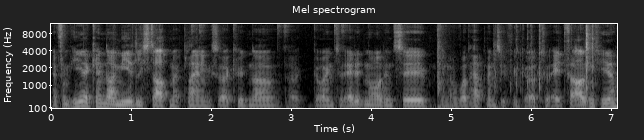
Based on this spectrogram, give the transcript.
And from here I can now immediately start my planning. So I could now uh, go into edit mode and say, you know, what happens if we go to 8000 here?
